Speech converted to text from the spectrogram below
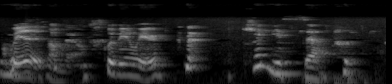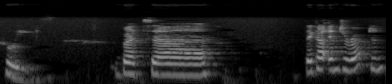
quit, Calm down. quit being weird. Can you stop, please? But uh, they got interrupted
